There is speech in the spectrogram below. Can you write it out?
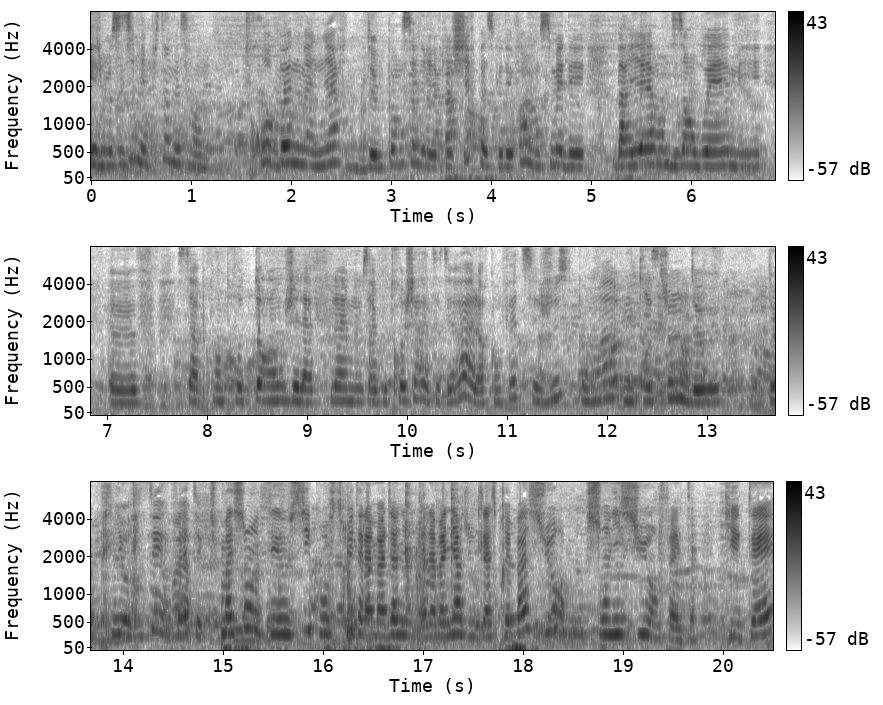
Et je me suis dit, mais putain, mais c'est une trop bonne manière de penser, de réfléchir, parce que des fois, on se met des barrières en disant, ouais, mais euh, ça prend trop de temps, ou j'ai la flemme, ou ça coûte trop cher, etc. Alors qu'en fait, c'est juste pour moi une question de, de priorité, en fait. Que tu... La formation était aussi construite à la manière d'une- classe prépa sur son issue en fait, qui était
